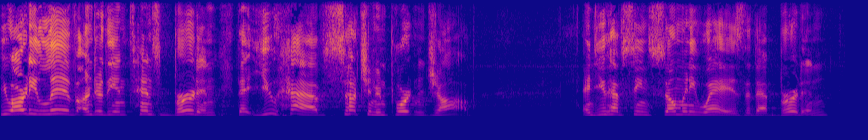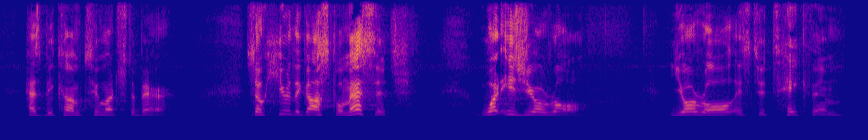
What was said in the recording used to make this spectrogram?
You already live under the intense burden that you have such an important job. And you have seen so many ways that that burden has become too much to bear. So, hear the gospel message. What is your role? Your role is to take them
